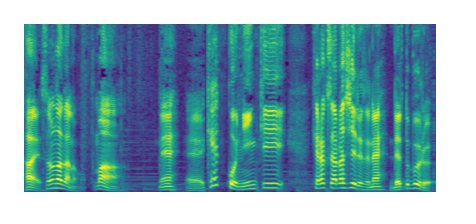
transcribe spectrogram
はいその中のまあね、えー、結構人気キャラクターらしいですね。デッドブール。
